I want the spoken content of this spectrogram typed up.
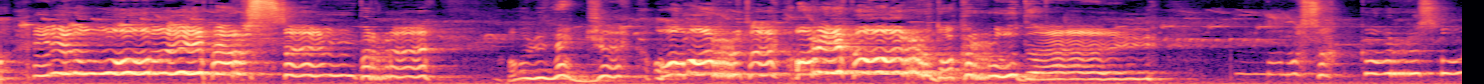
il e di per sempre. O legge o morte o ricordo crudel. Non ho soccorso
